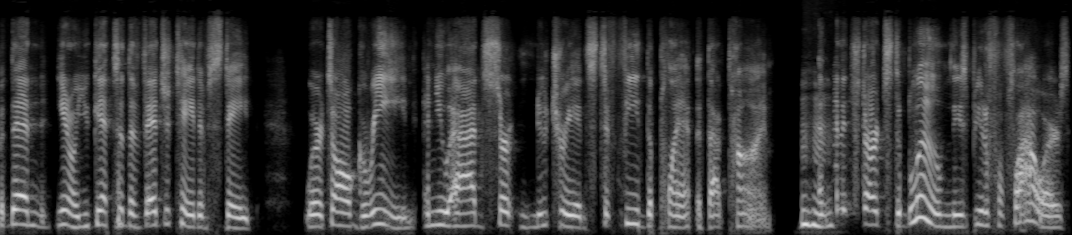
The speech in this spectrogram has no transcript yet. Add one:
but then, you know, you get to the vegetative state where it's all green and you add certain nutrients to feed the plant at that time. Mm-hmm. And then it starts to bloom these beautiful flowers,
